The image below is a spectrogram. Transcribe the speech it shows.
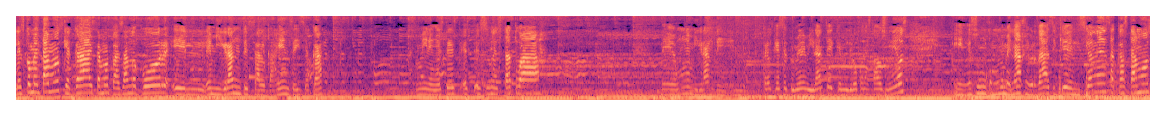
Les comentamos que acá estamos pasando por el emigrante salcajense, dice acá. Miren, este es, este es una estatua de un emigrante. Creo que es el primer emigrante que emigró para Estados Unidos es un como un homenaje, ¿verdad? Así que bendiciones, acá estamos.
